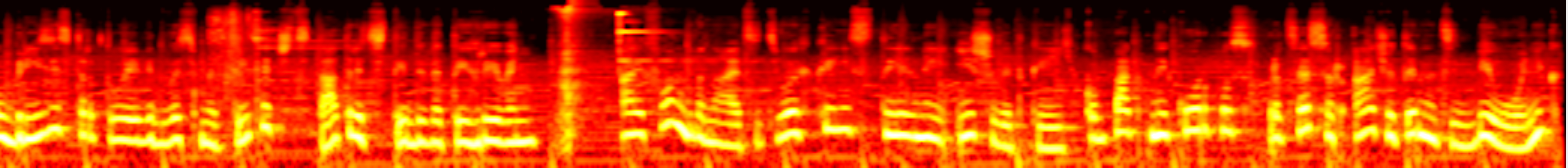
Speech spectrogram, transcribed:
У брізі стартує від 8139 гривень. iPhone 12 легкий, стильний і швидкий, компактний корпус, процесор A14 Bionic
